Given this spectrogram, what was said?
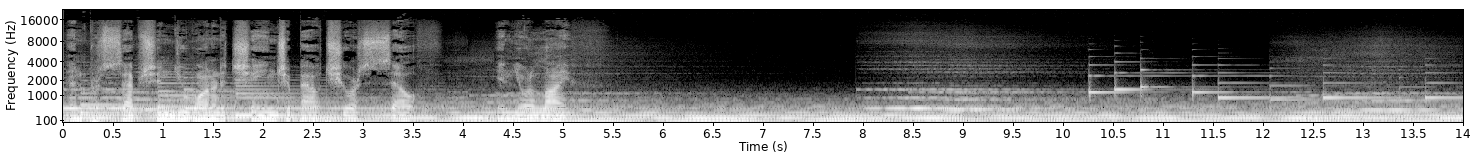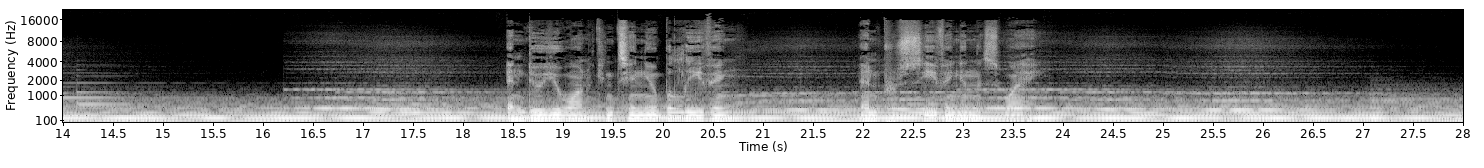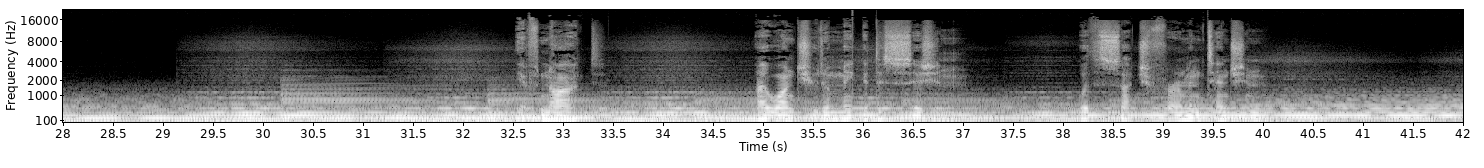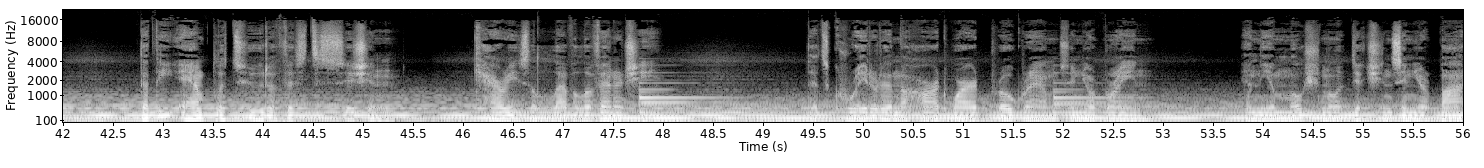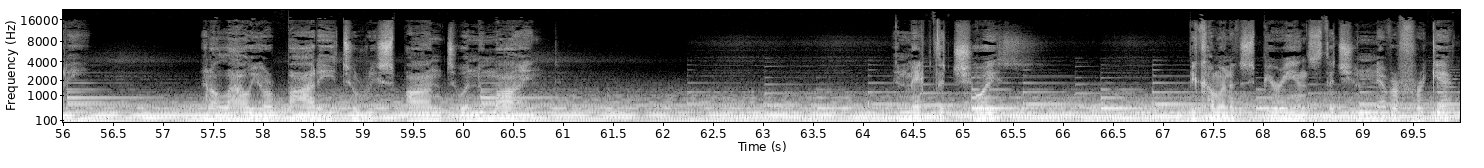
and perception you wanted to change about yourself in your life? And do you want to continue believing and perceiving in this way? I want you to make a decision with such firm intention that the amplitude of this decision carries a level of energy that's greater than the hardwired programs in your brain and the emotional addictions in your body, and allow your body to respond to a new mind. Make the choice become an experience that you never forget.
